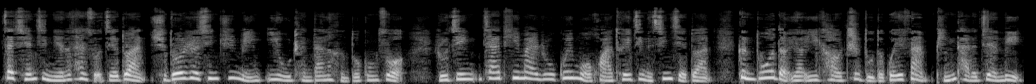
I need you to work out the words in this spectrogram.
在前几年的探索阶段，许多热心居民义务承担了很多工作，如今加梯迈入规模。模化推进的新阶段，更多的要依靠制度的规范、平台的建立，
